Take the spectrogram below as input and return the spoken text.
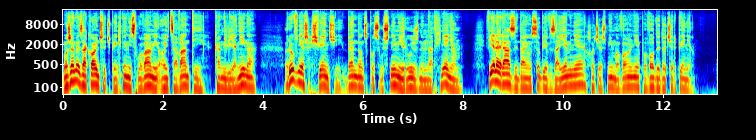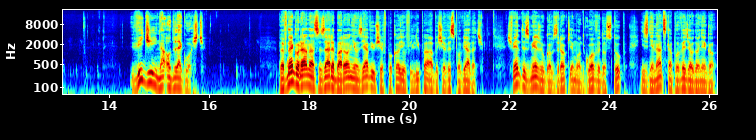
Możemy zakończyć pięknymi słowami ojca Wanti, Kamilianina, również święci, będąc posłusznymi różnym natchnieniom, wiele razy dają sobie wzajemnie, chociaż mimowolnie, powody do cierpienia. Widzi na odległość. Pewnego rana Cezary Baronio zjawił się w pokoju Filipa, aby się wyspowiadać. Święty zmierzył go wzrokiem od głowy do stóp i znienacka powiedział do niego:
